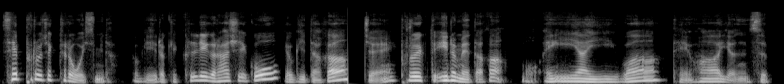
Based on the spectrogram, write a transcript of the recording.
새 프로젝트라고 있습니다. 여기 이렇게 클릭을 하시고 여기다가 이제 프로젝트 이름에다가 뭐 AI와 대화 연습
